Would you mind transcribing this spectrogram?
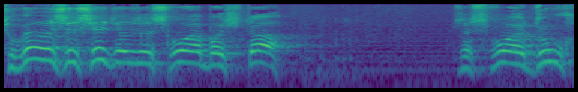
Тогава се сетил за своя баща, за своя дух.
